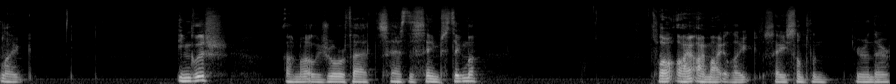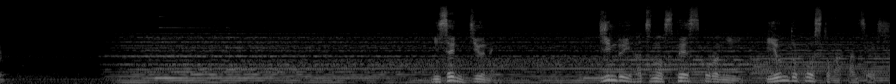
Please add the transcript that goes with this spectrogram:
like English, I'm not really sure if that has the same stigma. So I, I might like say something here and there. 2010年人類初のスペースコロニービヨンドコーストが完成し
